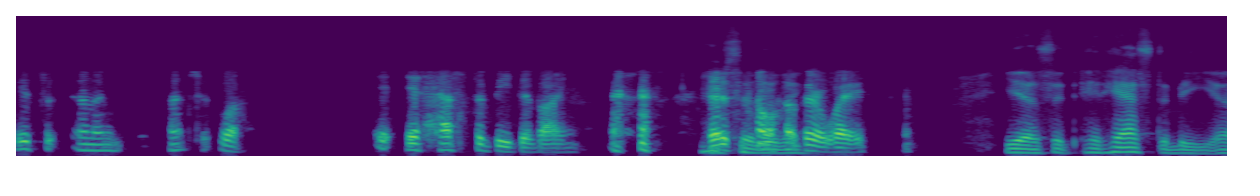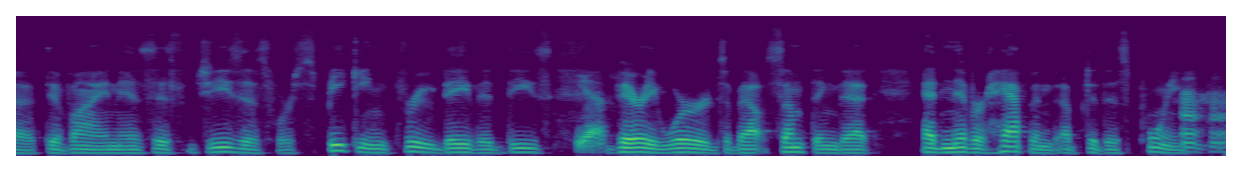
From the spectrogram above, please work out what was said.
it's an well, it, it has to be divine. There's Absolutely. no other way. Yes, it, it has to be uh, divine, as if Jesus were speaking through David these yes. very words about something that had never happened up to this point. Mm-hmm.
